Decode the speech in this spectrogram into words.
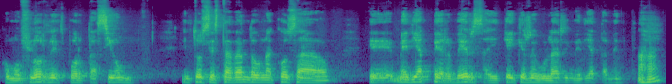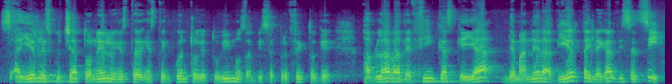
como flor de exportación. Entonces está dando una cosa eh, media perversa y que hay que regular inmediatamente. Ayer le escuché a Tonelo en este, en este encuentro que tuvimos al viceprefecto que hablaba de fincas que ya de manera abierta y legal dicen, sí,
